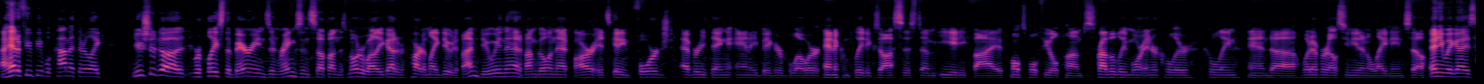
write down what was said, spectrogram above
I had a few people comment, they're like, you should uh, replace the bearings and rings and stuff on this motor while you got it apart. I'm like, dude, if I'm doing that, if I'm going that far, it's getting forged everything and a bigger blower and a complete exhaust system, E85, multiple fuel pumps, probably more intercooler cooling and uh, whatever else you need on a Lightning. So anyway, guys,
